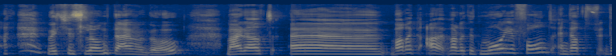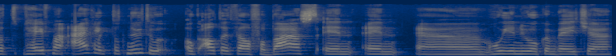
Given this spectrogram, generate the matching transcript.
which is long time ago. Maar dat, uh, wat, ik, wat ik het mooie vond, en dat, dat heeft me eigenlijk tot nu toe ook altijd wel verbaasd in, in uh, hoe je nu ook een beetje,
